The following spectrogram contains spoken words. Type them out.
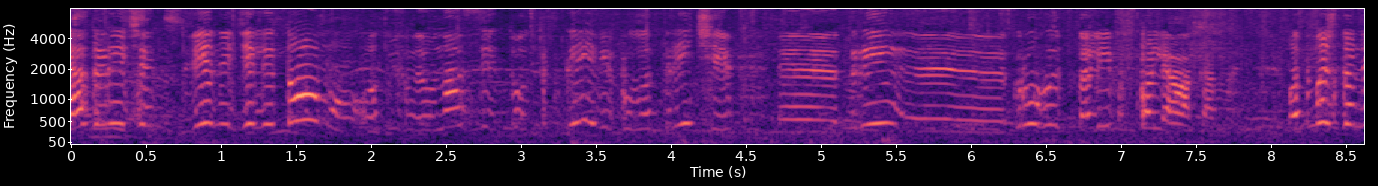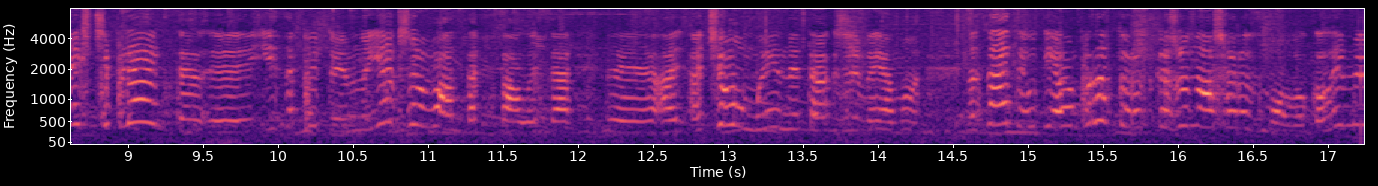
я, до речі, дві неділі тому, от у нас тут в Києві було тричі е, три е, круглих столів з поляками. От ми ж до них чіпляємося е, і запитуємо, ну як же у вас так сталося? Е, а, а чого ми не так живемо? Ви знаєте, от я вам просто розкажу нашу розмову. Коли ми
